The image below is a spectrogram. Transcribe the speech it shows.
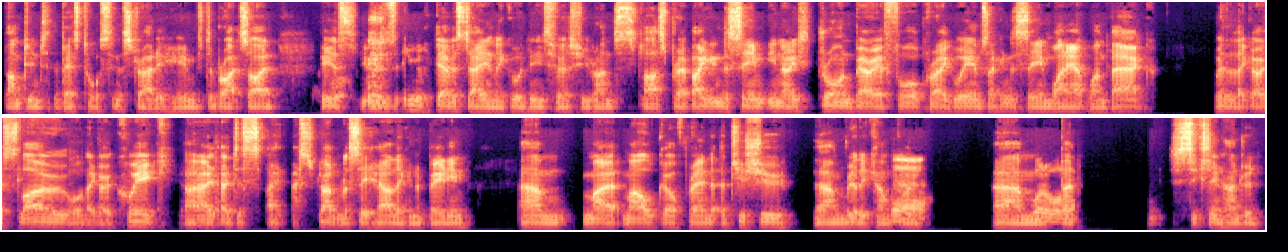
bumped into the best horse in Australia here, Mr. Brightside. He just he was he was devastatingly good in his first few runs last prep. I can just see him, you know, he's drawn barrier four, Craig Williams. I can just see him one out, one back. Whether they go slow or they go quick, uh, I, I just I, I struggle to see how they're going to beat him. Um, my my old girlfriend, Atishu, um, really come Yeah. good. Um, What a woman. but 1600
